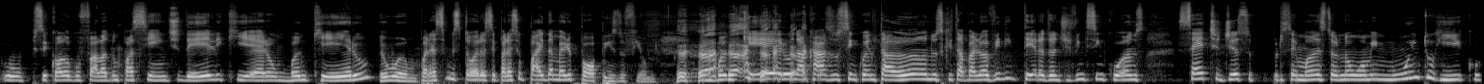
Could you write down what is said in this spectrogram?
o, psicólogo fala de um paciente dele que era um banqueiro, eu amo, parece uma história assim, parece o pai da Mary Poppins do filme. Um banqueiro na casa dos 50 anos, que trabalhou a vida inteira, durante 25 anos, sete dias por semana, se tornou um homem muito rico,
